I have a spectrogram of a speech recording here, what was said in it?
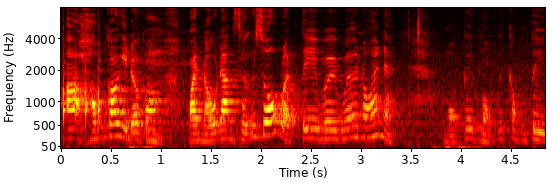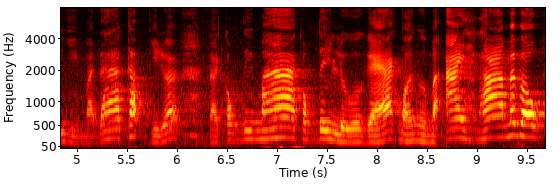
à, không có gì đâu con. Bà nội đang sửng sốt là tivi mới nói nè một cái một cái công ty gì mà đa cấp gì đó là công ty ma công ty lừa gạt mọi người mà ai tham mấy không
